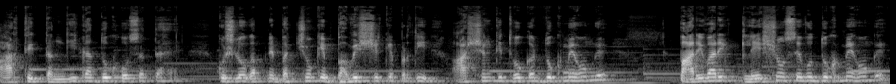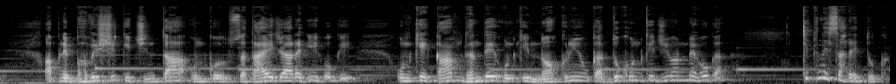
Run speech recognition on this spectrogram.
आर्थिक तंगी का दुख हो सकता है। कुछ लोग अपने बच्चों के भविष्य के प्रति आशंकित होकर दुख में होंगे। पारिवारिक क्लेशों से वो दुख में होंगे। अपने भविष्य की चिंता उनको सताए जा रही होगी। उनके काम धंधे, उनकी नौकरियों का दुख उनके जीवन में होगा। कितने सारे दुख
